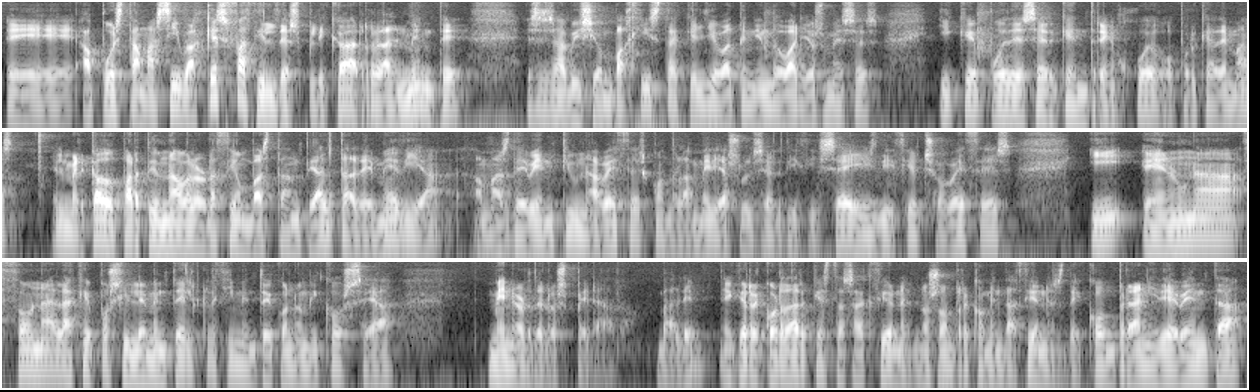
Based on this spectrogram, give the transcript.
eh, apuesta masiva, que es fácil de explicar realmente, es esa visión bajista que él lleva teniendo varios meses y que puede ser que entre en juego, porque además el mercado parte de una valoración bastante alta de media, a más de 21 veces, cuando la media suele ser 16, 18 veces, y en una zona en la que posiblemente el crecimiento económico sea menor de lo esperado. ¿Vale? Hay que recordar que estas acciones no son recomendaciones de compra ni de venta,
